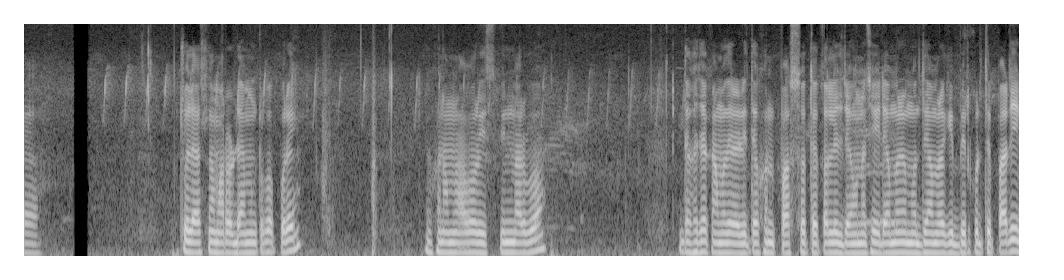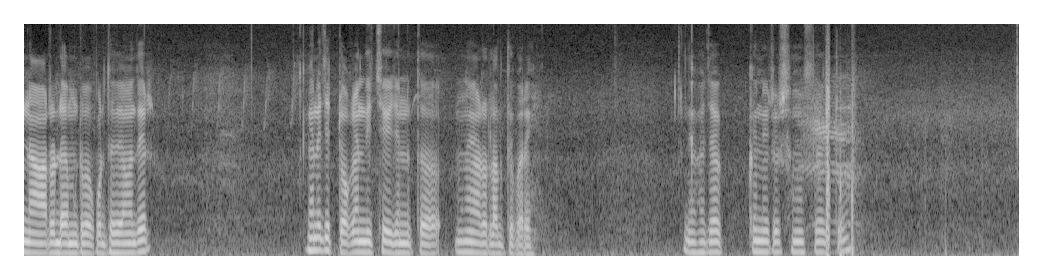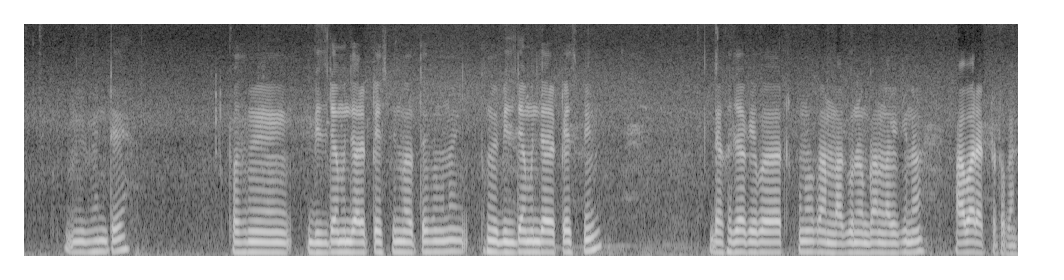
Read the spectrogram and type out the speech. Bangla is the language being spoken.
চলে আসলাম আরও ডায়মন্ড টপ পরে এখন আমরা আবার স্পিন মারবো। দেখা যাক আমাদের আইডিতে এখন পাঁচশো তেতাল্লিশ ডায়মন্ড আছে। এই ডায়মন্ডের মধ্যে আমরা কি বের করতে পারি না আরও ডায়মন্ড টপ করতে হবে আমাদের? এখানে যে টোকেন দিচ্ছে, এই জন্য তো মনে হয় আরও লাগতে পারে। দেখা যাক নেটের সমস্যা একটু। ইভেন্টে প্রথমে বিশ ডায়মন্ড আরেকটা স্পিন মারতে হবে মনে হয়। প্রথমে বিশ ডায়মন্ড আরেকটা স্পিন দেখা যাক এবার কোনো গান লাগবে না, গান লাগে কি না আবার একটা টোকেন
